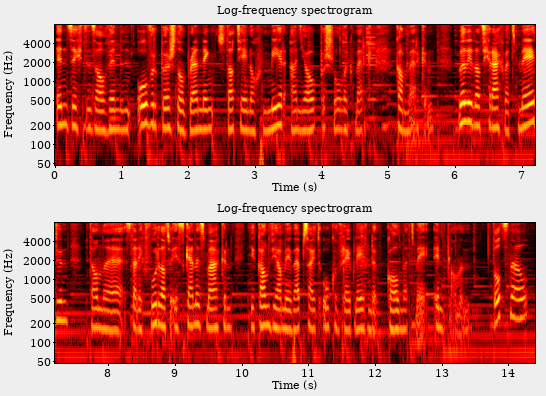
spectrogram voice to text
inzichten zal vinden over personal branding, zodat jij nog meer aan jouw persoonlijk merk kan werken. Wil je dat graag met mij doen, dan uh, stel ik voor dat we eens kennis maken. Je kan via mijn website ook een vrijblijvende call met mij inplannen. Tot snel!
